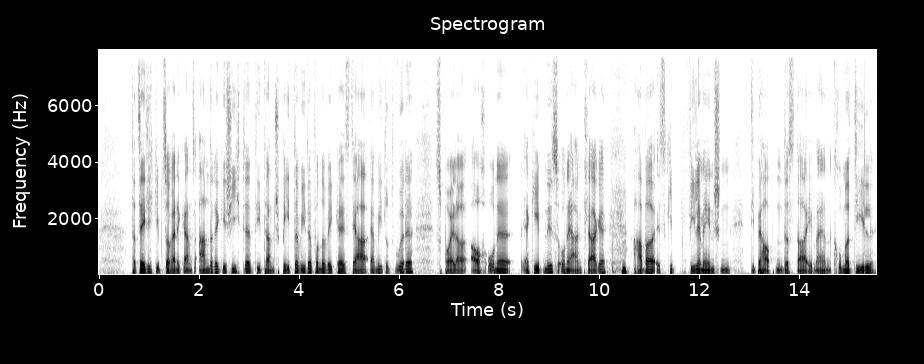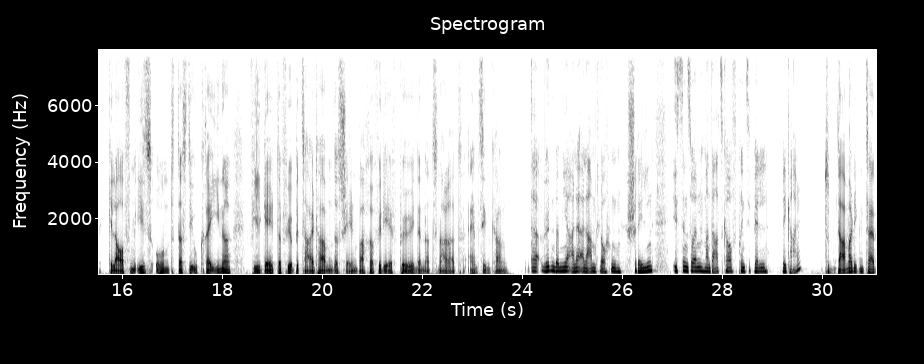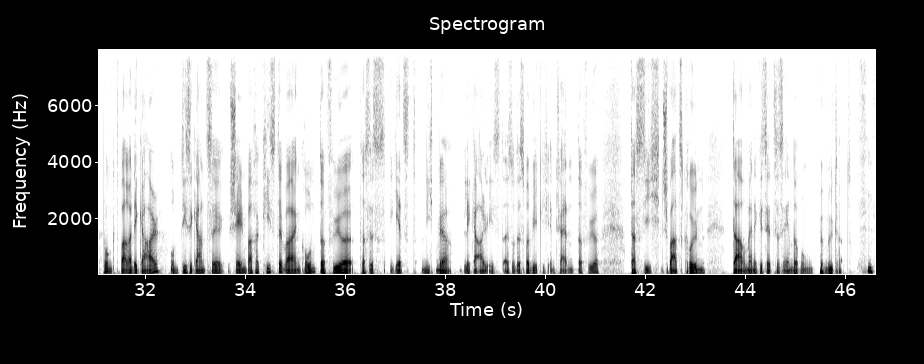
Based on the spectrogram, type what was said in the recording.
Tatsächlich gibt es auch eine ganz andere Geschichte, die dann später wieder von der WKStA ermittelt wurde. Spoiler, auch ohne Ergebnis, ohne Anklage. Aber es gibt viele Menschen, die behaupten, dass da eben ein krummer Deal gelaufen ist und dass die Ukrainer viel Geld dafür bezahlt haben, dass Schellenbacher für die FPÖ in den Nationalrat einziehen kann. Da würden bei mir alle Alarmglocken schrillen. Ist denn so ein Mandatskauf prinzipiell legal? Zum damaligen Zeitpunkt war er legal und diese ganze Schellenbacher Kiste war ein Grund dafür, dass es jetzt nicht mehr legal ist. Also das war wirklich entscheidend dafür, dass sich Schwarz-Grün da um eine Gesetzesänderung bemüht hat.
